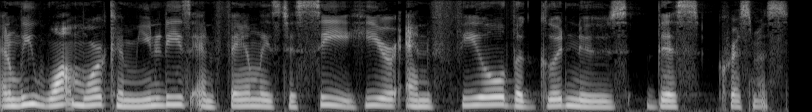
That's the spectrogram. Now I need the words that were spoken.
and we want more communities and families to see, hear, and feel the good news this Christmas.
